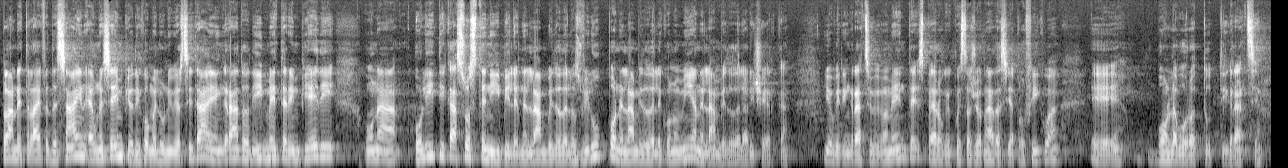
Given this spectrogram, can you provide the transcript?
Planet Life Design è un esempio di come l'università è in grado di mettere in piedi una politica sostenibile nell'ambito dello sviluppo, nell'ambito dell'economia, nell'ambito della ricerca. Io vi ringrazio vivamente, spero che questa giornata sia proficua e buon lavoro a tutti. Grazie.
